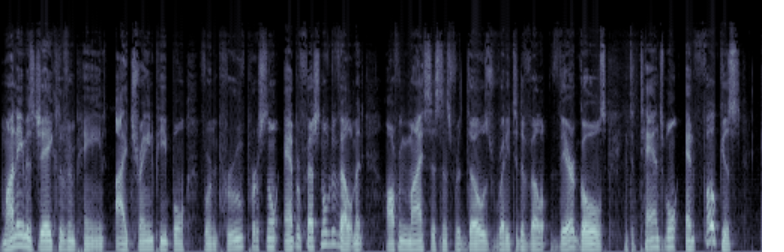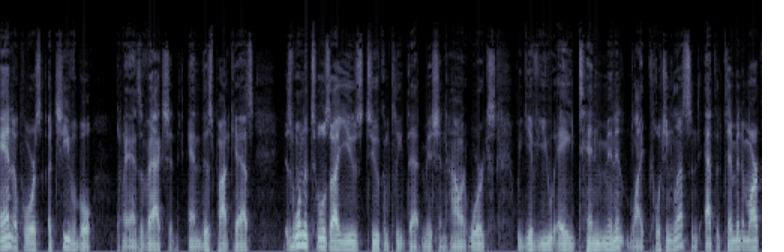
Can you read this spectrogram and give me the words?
My name is Jay Cleveland Payne. I train people for improved personal and professional development, offering my assistance for those ready to develop their goals into tangible and focused and, of course, achievable plans of action. And this podcast is one of the tools I use to complete that mission. How it works, we give you a 10 minute life coaching lesson. At the 10 minute mark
